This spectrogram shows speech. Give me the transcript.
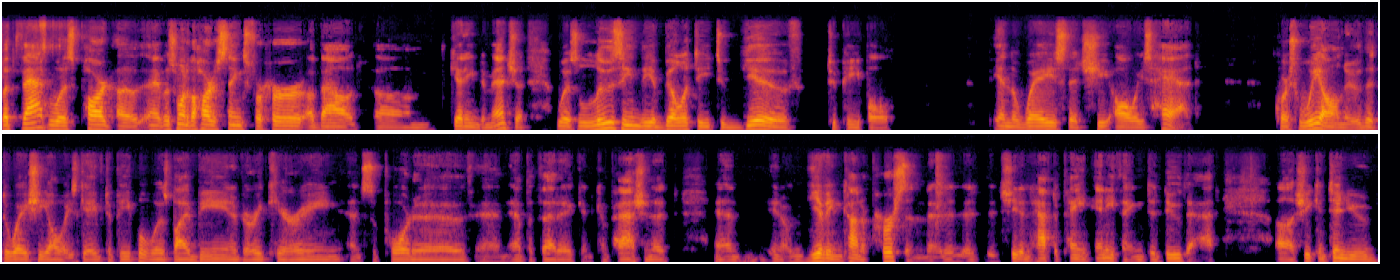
But that was part of it was one of the hardest things for her about um, getting dementia was losing the ability to give to people in the ways that she always had. Course, we all knew that the way she always gave to people was by being a very caring and supportive and empathetic and compassionate and you know giving kind of person. It, it, she didn't have to paint anything to do that. Uh, she continued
